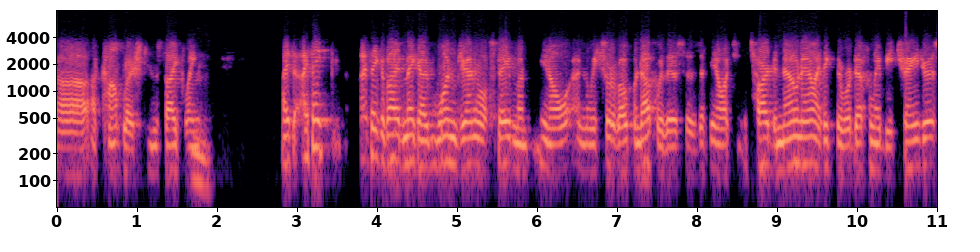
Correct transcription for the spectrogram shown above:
uh, accomplished in cycling. Mm. I, th- I, think I think if I had to make a one general statement, you know, and we sort of opened up with this, is that you know it's, it's hard to know now. I think there will definitely be changes.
